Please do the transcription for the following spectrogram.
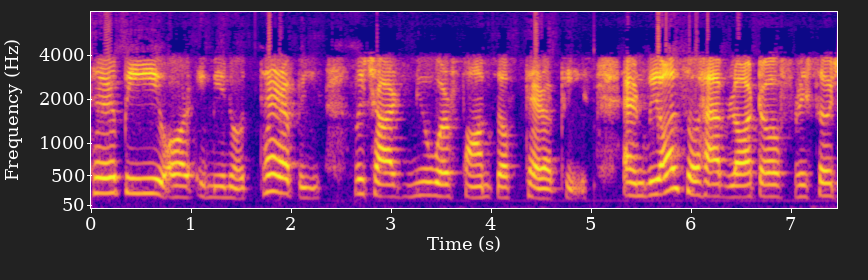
therapy or immunotherapy, which are newer forms of therapies. And we also have a lot of research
